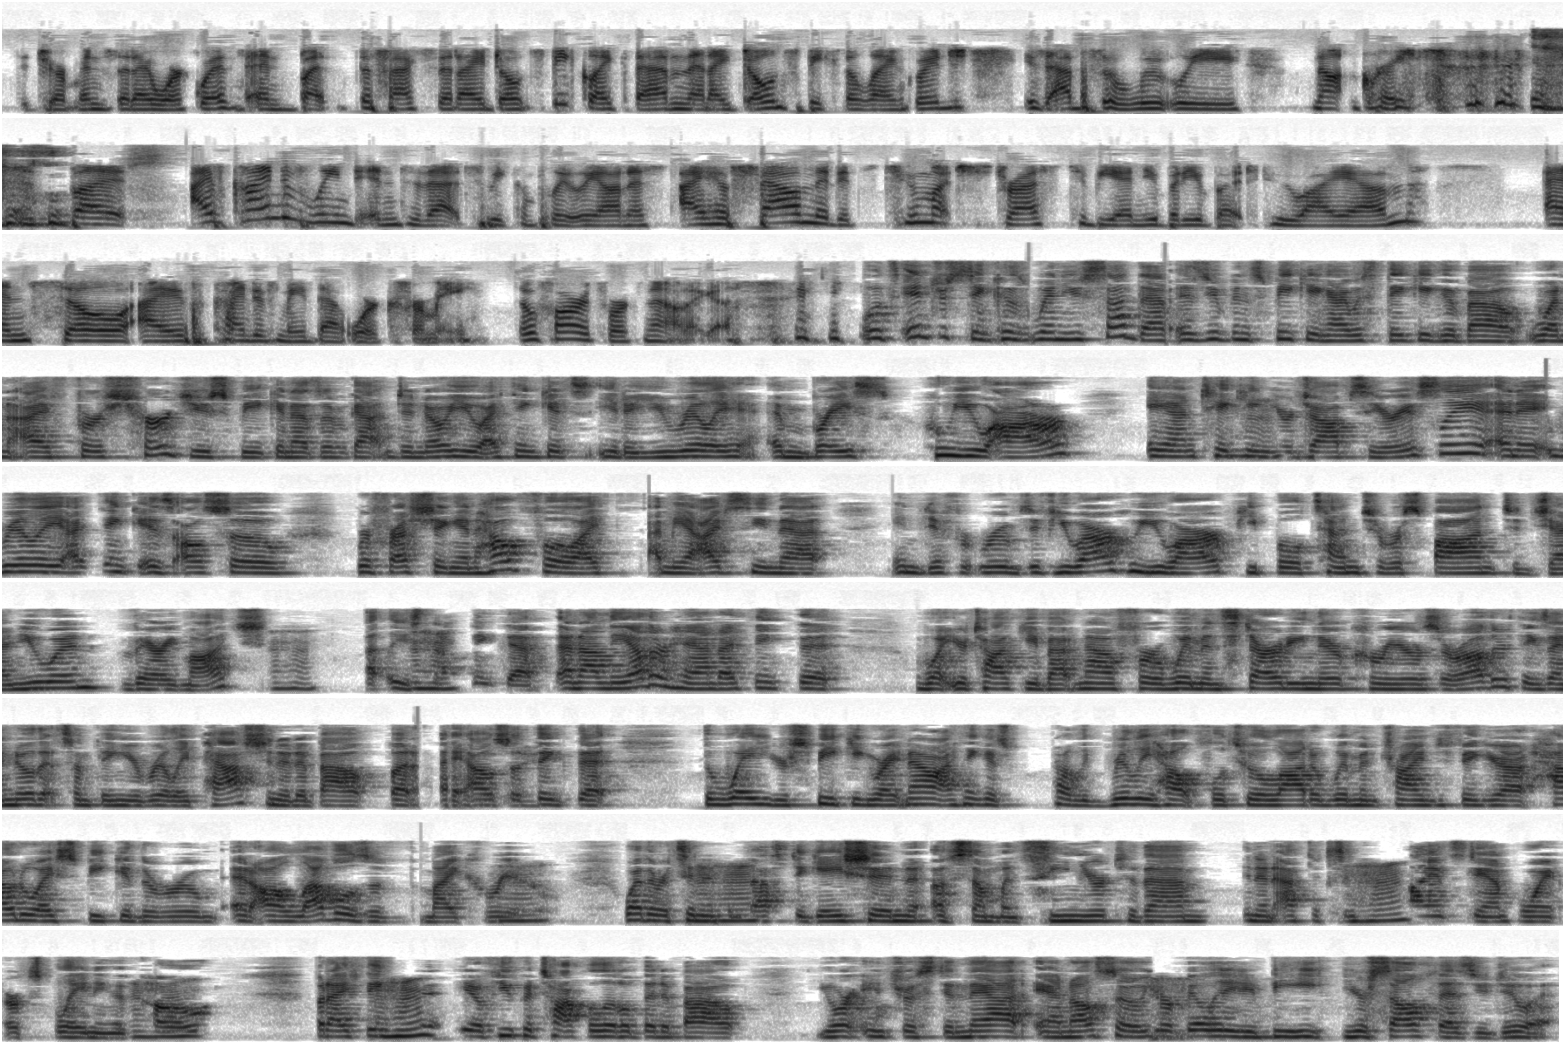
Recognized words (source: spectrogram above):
the Germans that I work with. And, but the fact that I don't speak like them, that I don't speak the language is absolutely not great. but I've kind of leaned into that to be completely honest. I have found that it's too much stress to be anybody but who I am. And so I've kind of made that work for me. So far, it's working out, I guess. well, it's interesting because when you said that, as you've been speaking, I was thinking about when I first heard you speak. And as I've gotten to know you, I think it's, you know, you really embrace who you are and taking mm-hmm. your job seriously. And it really, I think, is also refreshing and helpful. I, I mean, I've seen that in different rooms. If you are who you are, people tend to respond to genuine very much. Mm-hmm. At least mm-hmm. I think that. And on the other hand, I think that what you're talking about now for women starting their careers or other things. I know that's something you're really passionate about, but I also think that the way you're speaking right now, I think it's probably really helpful to a lot of women trying to figure out how do I speak in the room at all levels of my career, mm-hmm. whether it's in mm-hmm. an investigation of someone senior to them in an ethics and mm-hmm. compliance standpoint or explaining a mm-hmm. code. But I think mm-hmm. that, you know, if you could talk a little bit about your interest in that and also your ability to be yourself as you do it.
